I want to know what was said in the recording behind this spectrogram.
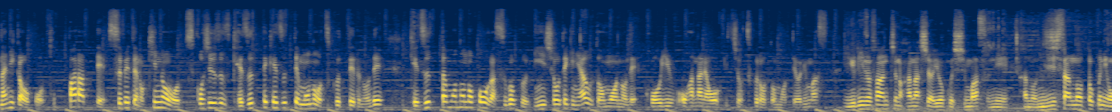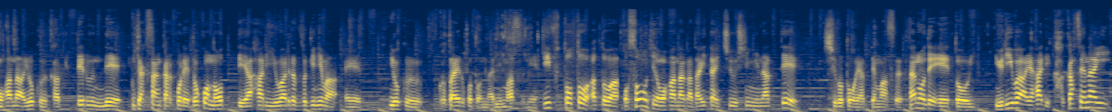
何かをこう取っ払って全ての機能を少しずつ削って削ってものを作ってるので削ったものの方がすごく印象的に合うと思うのでこういうお花を一応作ろうと思っております。ユリの産地の話はよくしますね。あの虹さんの特にお花はよく買ってるんでお客さんからこれどこのってやはり言われた時には、えー、よく答えることになりますね。ギフトとあとはお葬儀のお花が大体中心になって仕事をやってます。なので、えーと、ユリはやはり欠かせない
